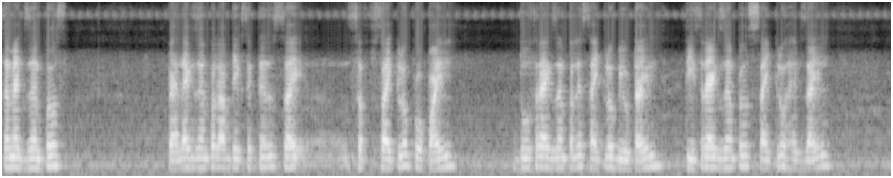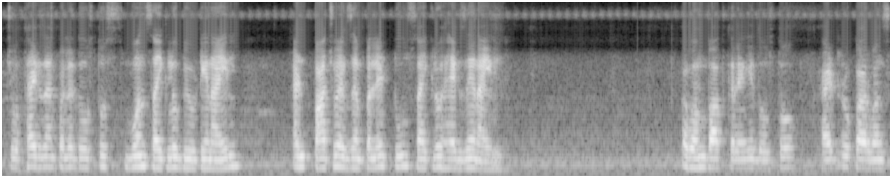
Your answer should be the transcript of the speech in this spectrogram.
some examples पहला एग्ज़ाम्पल आप देख सकते हैं साइक्लोप्रोपाइल दूसरा एग्ज़ाम्पल है साइक्लोब्यूटाइल तीसरा एग्ज़ाम्पल साइक्लोहेक्साइल चौथा एग्ज़ाम्पल है दोस्तों वन साइक्लोब्यूटेनाइल एंड पांचवा एग्ज़ाम्पल है टू साइक्लोहेक्सेनाइल अब हम बात करेंगे दोस्तों हाइड्रोकार्बन्स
